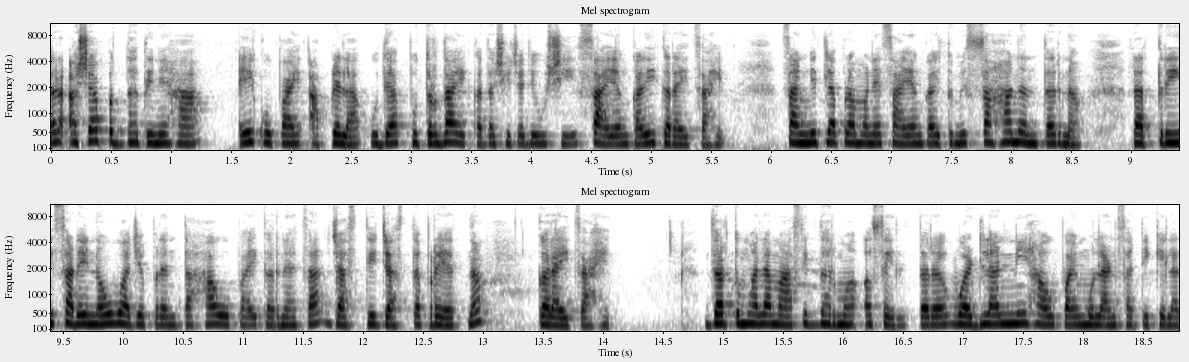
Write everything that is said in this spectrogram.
तर अशा पद्धतीने हा एक उपाय आपल्याला उद्या पुत्रदा एकादशीच्या दिवशी सायंकाळी करायचा आहे. सांगितल्याप्रमाणे सायंकाळी तुम्ही सहा नंतरनं रात्री साडेनऊ वाजेपर्यंत हा उपाय करण्याचा जास्तीत जास्त प्रयत्न करायचा आहे. जर तुम्हाला मासिक धर्म असेल तर वडिलांनी हा उपाय मुलांसाठी केला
